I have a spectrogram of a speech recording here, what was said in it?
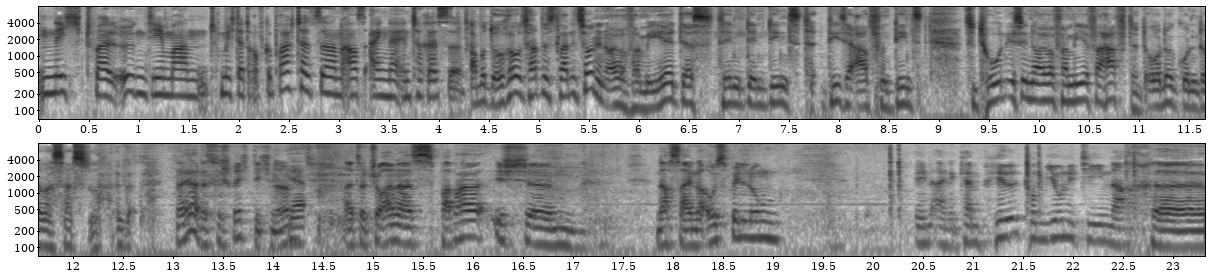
nicht, weil irgendjemand mich darauf gebracht hat, sondern aus eigener Interesse. Aber durchaus hat es Tradition in eurer Familie, dass den, den Dienst, diese Art von Dienst zu tun, ist in eurer Familie verhaftet, oder Gunther? Was sagst du? Naja, das ist richtig. Ne? Ja. Also Joannas Papa ist ähm, nach seiner Ausbildung in eine Camp Hill Community nach, äh,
